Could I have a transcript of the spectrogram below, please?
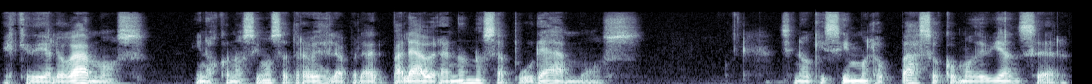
es que dialogamos y nos conocimos a través de la palabra, no nos apuramos, sino que hicimos los pasos como debían ser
